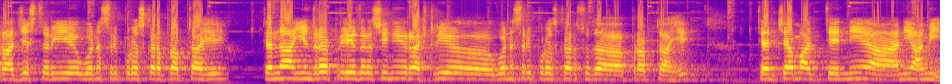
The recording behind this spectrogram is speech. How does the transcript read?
राज्यस्तरीय वनश्री पुरस्कार प्राप्त आहे. त्यांना इंदिरा प्रियदर्शिनी राष्ट्रीय वनश्री पुरस्कारसुद्धा प्राप्त आहे. त्यांच्या मा त्यांनी आणि आम्ही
